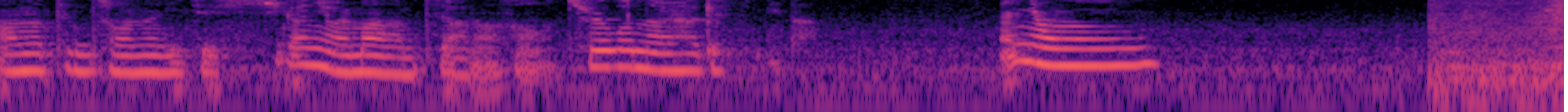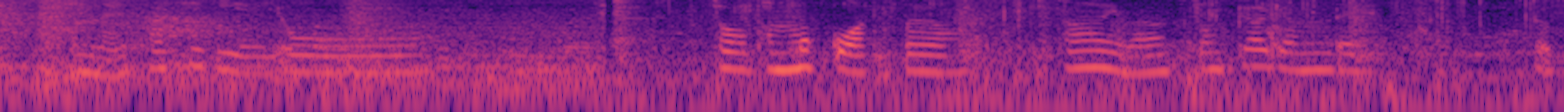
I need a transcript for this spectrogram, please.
아무튼 저는 이제 시간이 얼마 남지 않아서 출근을 하겠습니다. 안녕. 오늘 사실이에요. 저 밥 먹고 왔어요. 사람이 많아서 좀 뼈리한데 여기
